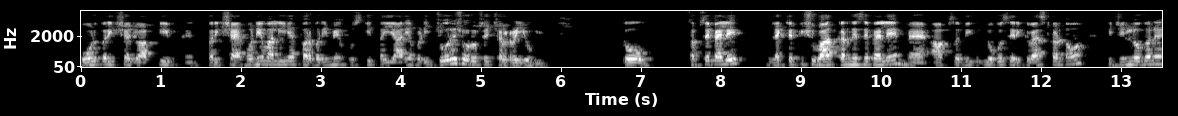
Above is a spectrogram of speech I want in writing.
बोर्ड परीक्षा, जो आपकी परीक्षाएँ होने वाली है फरवरी में, उसकी तैयारियाँ बड़ी जोरों शोरों से चल रही होगी। तो सबसे पहले लेक्चर की शुरुआत करने से पहले मैं आप सभी लोगों से रिक्वेस्ट करता हूँ कि जिन लोगों ने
